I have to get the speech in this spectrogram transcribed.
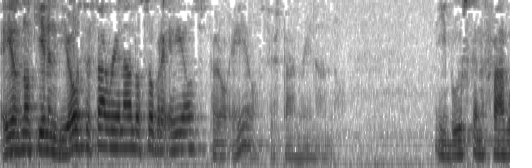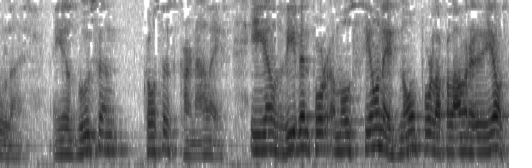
Ellos no quieren Dios estar reinando sobre ellos, pero ellos están reinando. Y buscan fábulas. Ellos buscan cosas carnales. Y ellos viven por emociones, no por la palabra de Dios.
